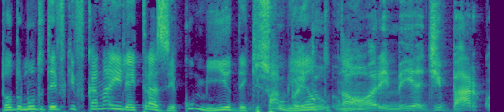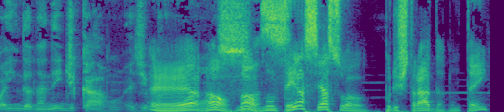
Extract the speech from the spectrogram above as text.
Todo mundo teve que ficar na ilha e trazer comida, equipamento Desculpa, tal. Uma hora e meia de barco ainda, não é nem de carro, é de É, Nossa. não, não, não tem acesso por estrada, não tem.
